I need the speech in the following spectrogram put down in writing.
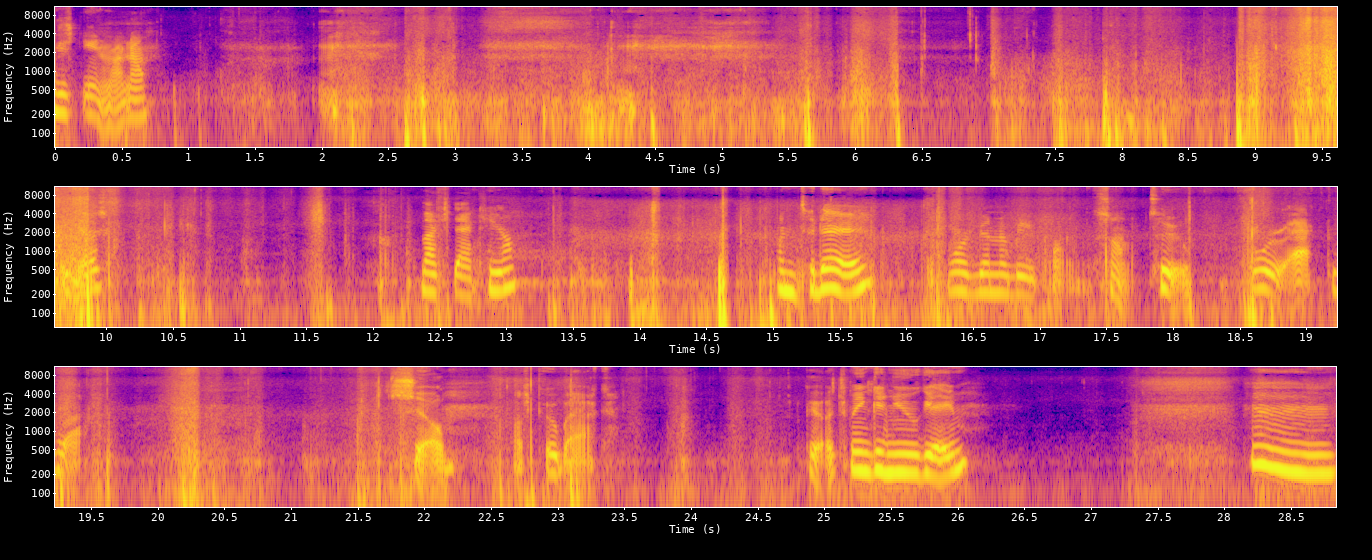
I'm just eating right now. Hey guys. MaxNax here. And today, we're gonna be playing Sonic 2 through Act 1. So, let's go back. Okay, let's make a new game. Hmm,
